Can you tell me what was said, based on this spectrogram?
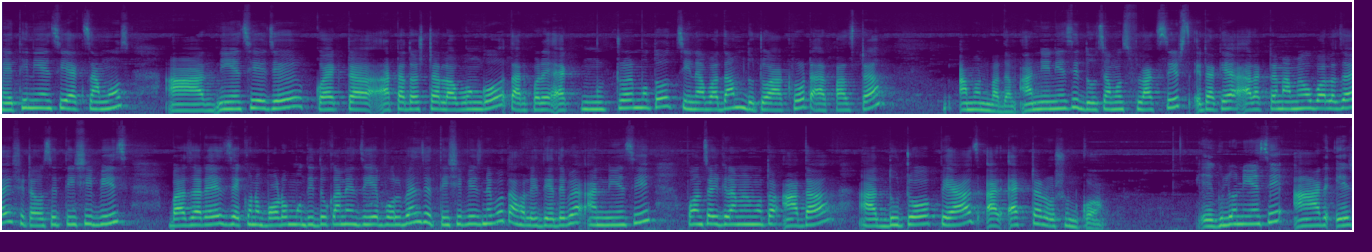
মেথি নিয়েছি এক চামচ, আর নিয়েছি যে কয়েকটা আটটা দশটা লবঙ্গ, তারপরে এক মুঠোর মতো বাদাম দুটো আখরোট, আর পাঁচটা আমন বাদাম। আর নিয়ে নিয়েছি দু চামচ ফ্লাক্স সিডস এটাকে আর একটা নামেও বলা যায়, সেটা হচ্ছে তিসি বীজ। বাজারে যে কোনো বড় মুদি দোকানে গিয়ে বলবেন যে, তিসি বীজ নেব, তাহলেই দিয়ে দেবে। আর নিয়েছি পঞ্চাশ গ্রামের মতো আদা, আর দুটো পেঁয়াজ, আর একটা রসুন ক এগুলো নিয়েছি। আর এর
